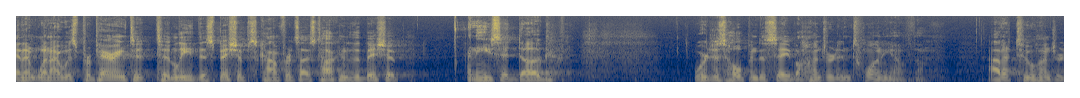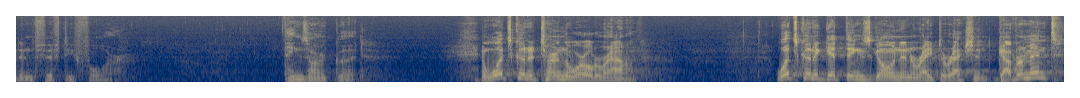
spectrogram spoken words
And then when I was preparing to, to lead this bishop's conference, I was talking to the bishop, and he said, Doug, we're just hoping to save 120 of them out of 254. Things aren't good. And what's going to turn the world around? What's going to get things going in the right direction? Government?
